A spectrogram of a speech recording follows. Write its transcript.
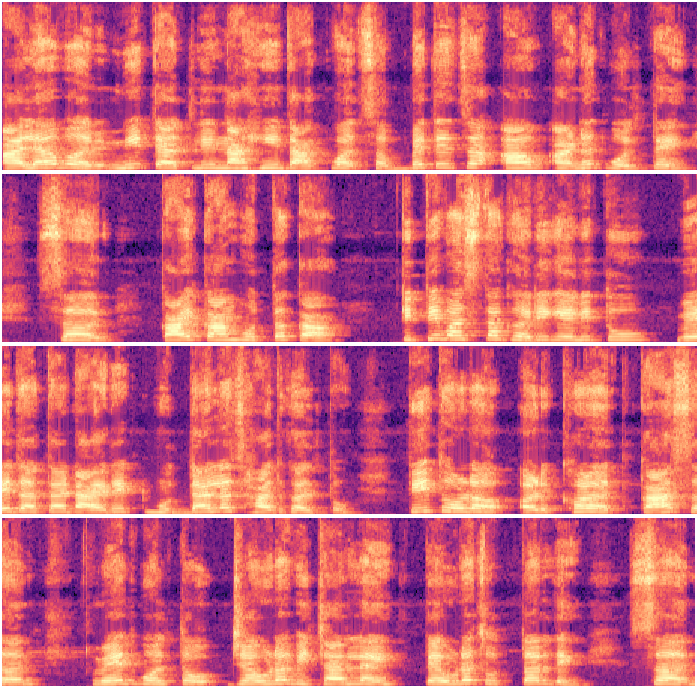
आल्यावर मी त्यातली नाही दाखवत. सभ्यतेचा आव आणत बोलते सर काय काम होतं का? किती वाजता घरी गेली तू? वेद आता डायरेक्ट मुद्द्यालाच हात घालतो. ती थोडं अडखळत का सर? वेद बोलतो जेवढं विचारलंय तेवढंच उत्तर दे. सर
